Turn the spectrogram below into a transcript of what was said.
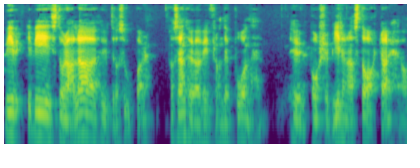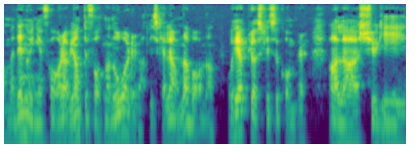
Vi, vi står alla ute och sopar och sen hör vi från depån hur Porsche-bilarna startar. Ja, men det är nog ingen fara. Vi har inte fått någon order att vi ska lämna banan. Och helt plötsligt så kommer alla 29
